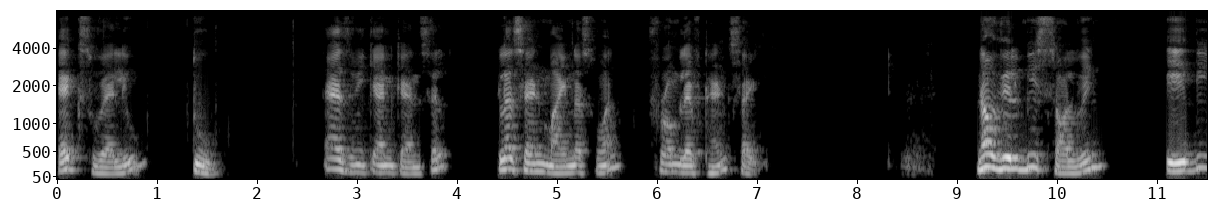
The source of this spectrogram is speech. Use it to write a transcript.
x value 2 as we can cancel plus and minus 1 from left hand side. Now we will be solving AB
